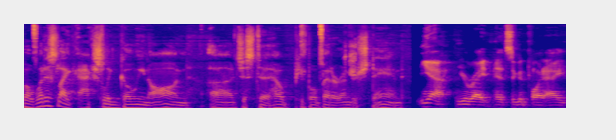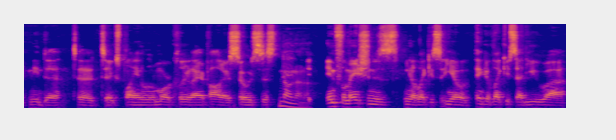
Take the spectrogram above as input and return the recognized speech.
but what is like actually going on? Uh, just to help people better understand. Yeah, you're right. It's a good point. I need to to to explain a little more clearly. I apologize. So it's just no, no, no. Inflammation is you know like you said. You know, think of like you said. You uh,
